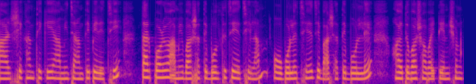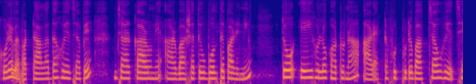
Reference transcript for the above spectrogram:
আর সেখান থেকে আমি জানতে পেরেছি। তারপরেও আমি বাসাতে বলতে চেয়েছিলাম। ও বলেছে যে বাসাতে বললে হয়তোবা সবাই টেনশন করে ব্যাপারটা আলাদা হয়ে যাবে, যার কারণে আর বাসাতেও বলতে পারেনি। তো এই হলো ঘটনা। আর একটা ফুটফুটে বাচ্চাও হয়েছে।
